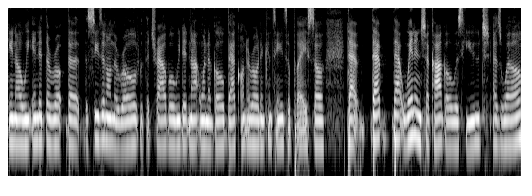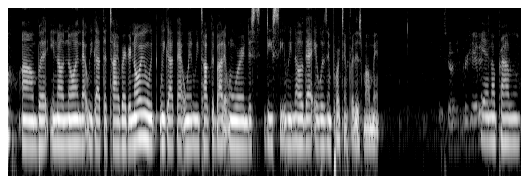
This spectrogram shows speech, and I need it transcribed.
you know we ended the the the season on the road with the travel. We did not want to go back on the road and continue to play, so that that that win in Chicago was huge as well. Um, but you know, knowing that we got the tiebreaker, knowing we, we got that win, we talked about it when we were in DC. We know that it was important for this moment. Thanks, Coach. Appreciate it. Yeah, no problem.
